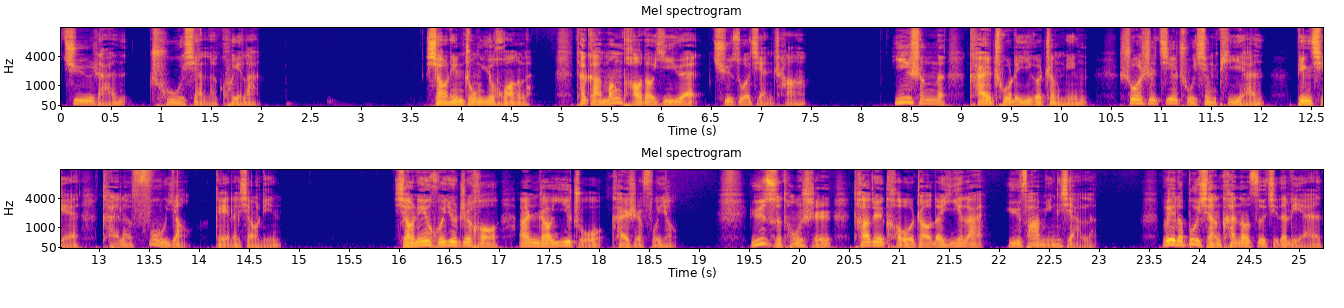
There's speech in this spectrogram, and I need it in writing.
居然出现了溃烂。小林终于慌了，他赶忙跑到医院去做检查。医生呢，开出了一个证明，说是接触性皮炎，并且开了副药给了小林。小林回去之后，按照医嘱开始服药。与此同时，他对口罩的依赖愈发明显了。为了不想看到自己的脸，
